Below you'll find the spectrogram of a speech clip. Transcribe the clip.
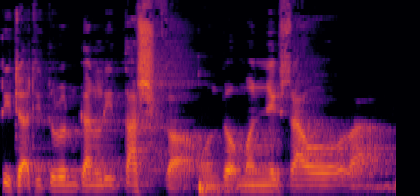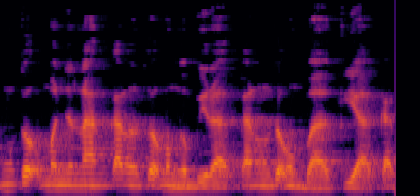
tidak diturunkan litaska untuk menyiksa orang, untuk menyenangkan, untuk menggembirakan, untuk membahagiakan.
